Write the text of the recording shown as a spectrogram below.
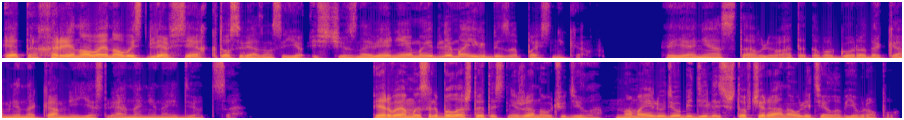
это хреновая новость для всех, кто связан с ее исчезновением, и для моих безопасников. Я не оставлю от этого города камня на камне, если она не найдется. Первая мысль была, что это Снежана учудила, но мои люди убедились, что вчера она улетела в Европу.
